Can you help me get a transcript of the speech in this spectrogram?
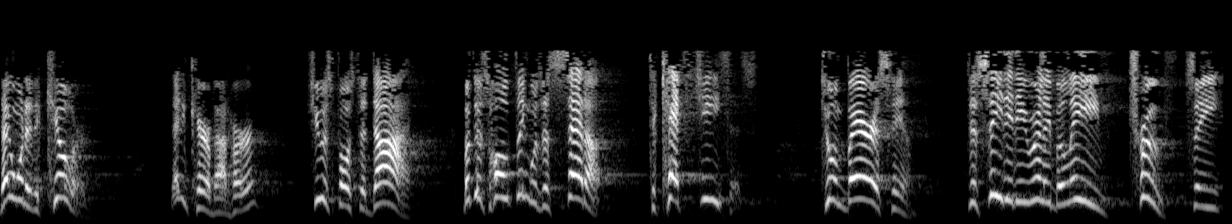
They wanted to kill her. They didn't care about her. She was supposed to die. But this whole thing was a setup to catch Jesus, to embarrass him, to see did he really believe truth. See,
